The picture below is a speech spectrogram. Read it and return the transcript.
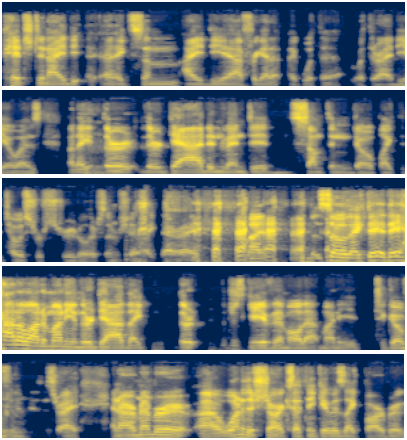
pitched an idea like some idea i forget like what the what their idea was but like Mhm. their their dad invented something dope like the toaster strudel or some shit like that right but so like they, they had a lot of money and their dad like they just gave them all that money to go for the Mhm. business right and i remember uh, one of the sharks i think it was like barbara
